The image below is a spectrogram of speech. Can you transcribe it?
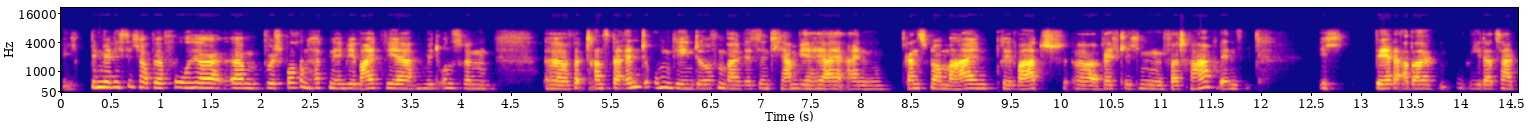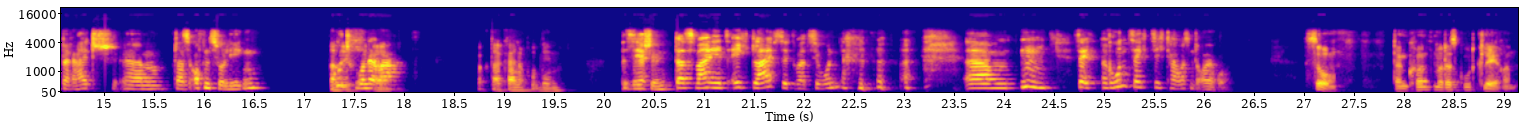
ich bin mir nicht sicher, ob wir vorher ähm, besprochen hatten, inwieweit wir mit unseren äh, transparent umgehen dürfen, weil wir sind, hier haben wir ja einen ganz normalen privatrechtlichen Vertrag. Wenn ich wäre aber jederzeit bereit, ähm, das offen zu legen. Also Gut, ich, wunderbar. Äh, habe da keine Probleme. Sehr schön. Das war jetzt echt Live-Situation. ähm, rund 60.000 Euro. So, dann konnten wir das gut klären.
